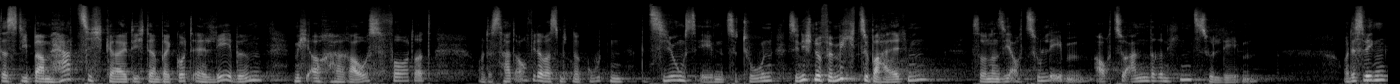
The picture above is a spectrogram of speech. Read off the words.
dass die Barmherzigkeit, die ich dann bei Gott erlebe, mich auch herausfordert. Und das hat auch wieder was mit einer guten Beziehungsebene zu tun, sie nicht nur für mich zu behalten, sondern sie auch zu leben, auch zu anderen hinzuleben. Und deswegen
